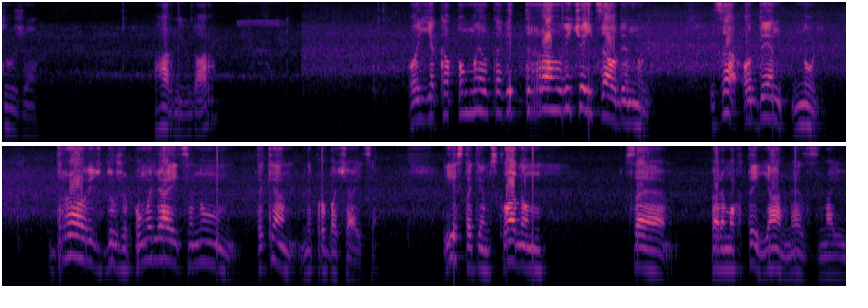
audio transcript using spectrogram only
Дуже гарний удар. Ой, яка помилка від Драговича і це 1-0. І це 1-0. Драгович дуже помиляється, ну, таке не пробачається. І з таким складом це перемогти я не знаю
